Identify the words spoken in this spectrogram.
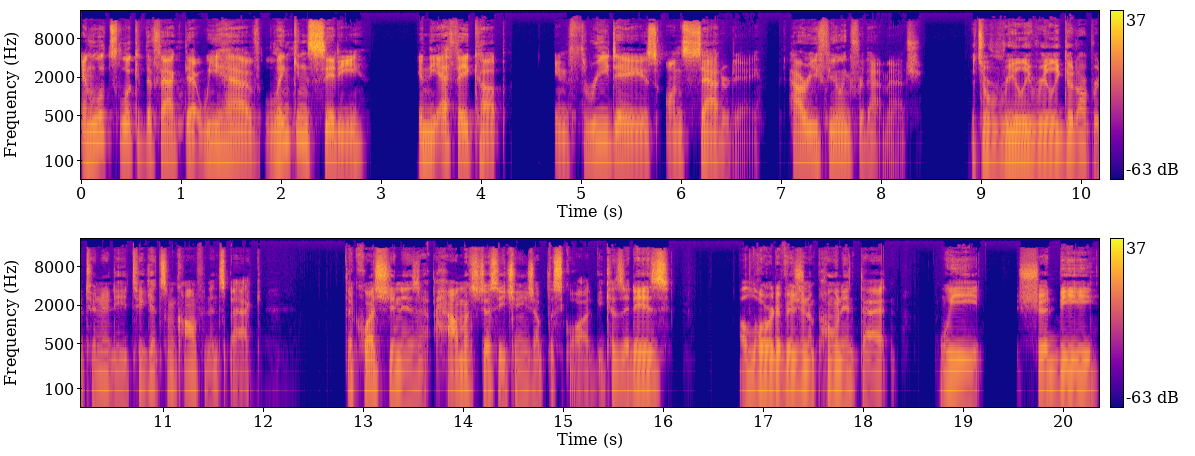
And let's look at the fact that we have Lincoln City in the FA Cup in three days on Saturday. How are you feeling for that match? It's a really, really good opportunity to get some confidence back. The question is, how much does he change up the squad? Because it is a lower division opponent that we should be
